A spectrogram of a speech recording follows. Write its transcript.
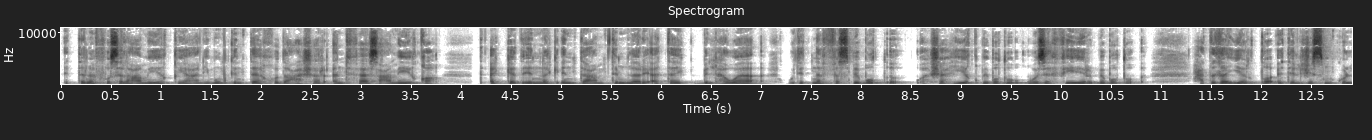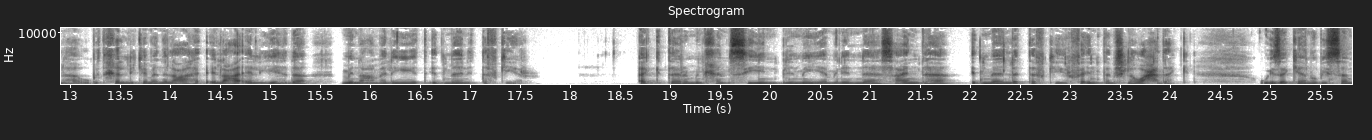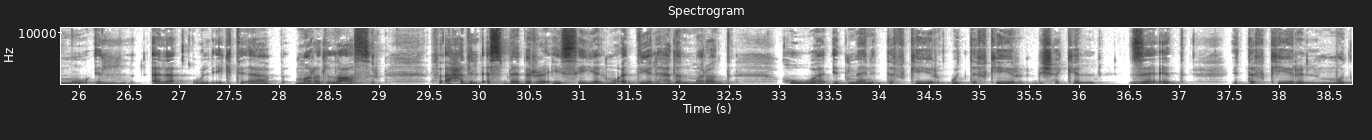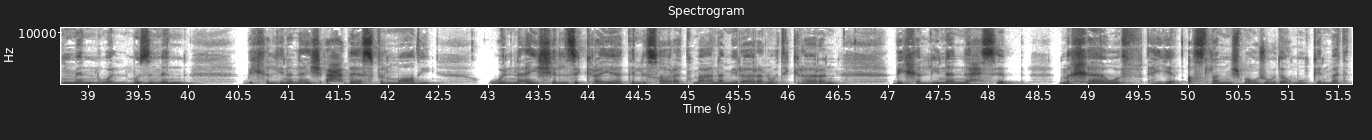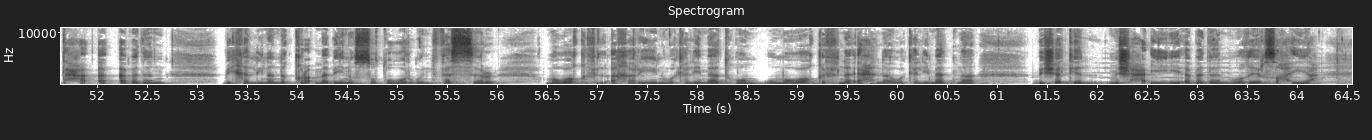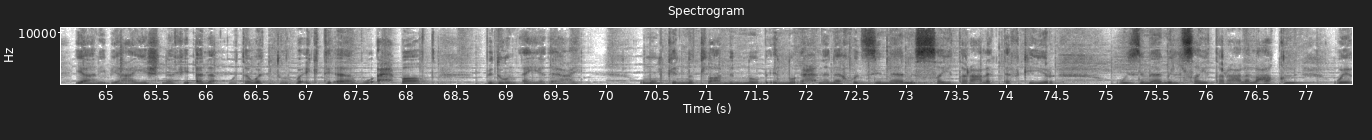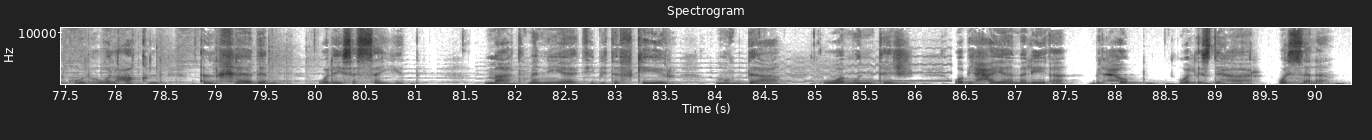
التنفس العميق يعني ممكن تاخد عشر أنفاس عميقة. تأكد إنك أنت عم تملى رئتيك بالهواء وتتنفس ببطء وشهيق ببطء وزفير ببطء. حتغير طاقة الجسم كلها وبتخلي كمان العقل يهدى من عملية إدمان التفكير. أكثر من خمسين بالمية من الناس عندها إدمان للتفكير فأنت مش لوحدك. وإذا كانوا بيسموا القلق والاكتئاب مرض العصر فأحد الأسباب الرئيسية المؤدية لهذا المرض هو إدمان التفكير والتفكير بشكل زائد. التفكير المدمن والمزمن بيخلينا نعيش أحداث في الماضي ونعيش الذكريات اللي صارت معنا مرارا وتكرارا. بيخلينا نحسب مخاوف هي أصلا مش موجودة وممكن ما تتحقق أبدا. بيخلينا نقرأ ما بين السطور ونفسر مواقف الآخرين وكلماتهم ومواقفنا إحنا وكلماتنا بشكل مش حقيقي ابدا وغير صحيح. يعني بيعيشنا في قلق وتوتر واكتئاب وإحباط بدون أي داعي. وممكن نطلع منه بإنه إحنا ناخد زمام السيطرة على التفكير وزمام السيطرة على العقل ويكون هو العقل الخادم وليس السيد. مع تمنياتي بتفكير مبدع ومنتج وبحياة مليئة بالحب والازدهار. والسلام.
